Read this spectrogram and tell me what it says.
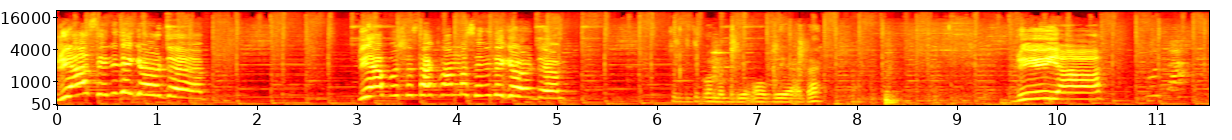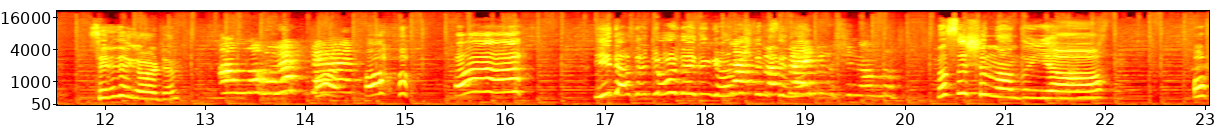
Rüya seni de gördüm. Rüya boşa saklanma seni de gördüm. Dur gidip onu da bulayım olduğu yerden. Rüya. Burada. Seni de gördüm. Allahu Ekber. Ah, ah, ah. İyi de az önce oradaydın görmüştüm Ben seni. böyle ışınlandım. Nasıl ışınlandın ya? Of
